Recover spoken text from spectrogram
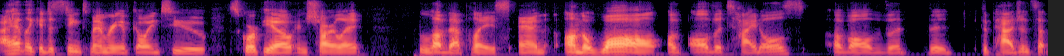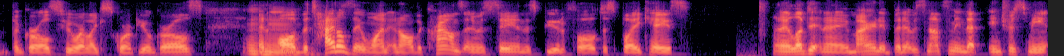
I have like a distinct memory of going to Scorpio in Charlotte. Love that place. And on the wall of all the titles of all the the the pageants that the girls who are like Scorpio girls and Mhm. all the titles they won and all the crowns and it was sitting in this beautiful display case. And I loved it and I admired it, but it was not something that interests me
